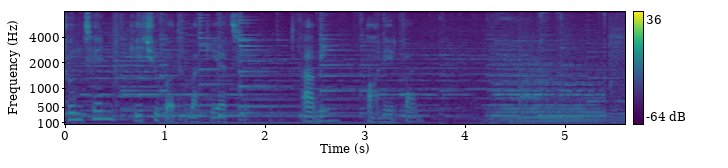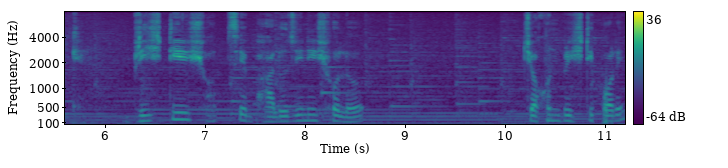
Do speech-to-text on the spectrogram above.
শুনছেন কিছু কথা বাকি আছে। আমি অনির্বাণ। বৃষ্টির সবচেয়ে ভালো জিনিস হলো, যখন বৃষ্টি পড়ে,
